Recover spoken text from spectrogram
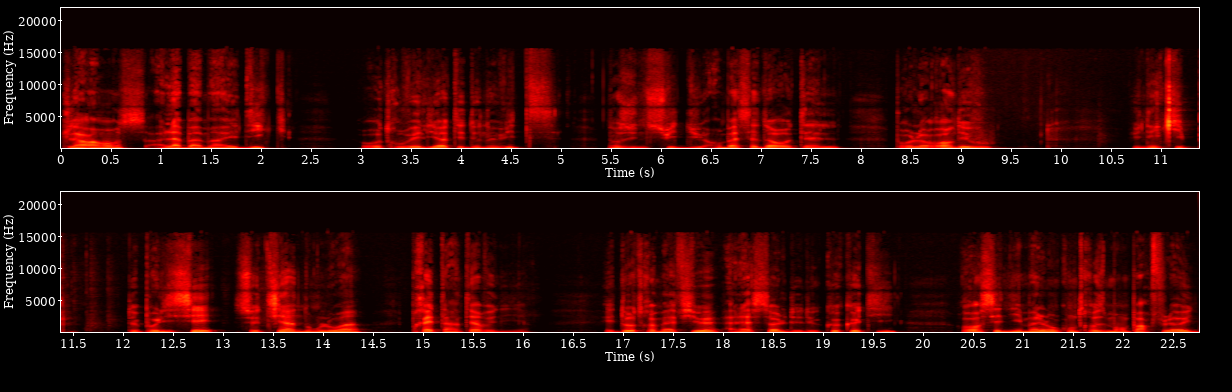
Clarence, Alabama et Dick retrouve Elliot et Donowitz dans une suite du Ambassador Hotel pour leur rendez-vous. Une équipe de policiers se tient non loin, prête à intervenir. Et d'autres mafieux, à la solde de Cocotti, renseignés malencontreusement par Floyd,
